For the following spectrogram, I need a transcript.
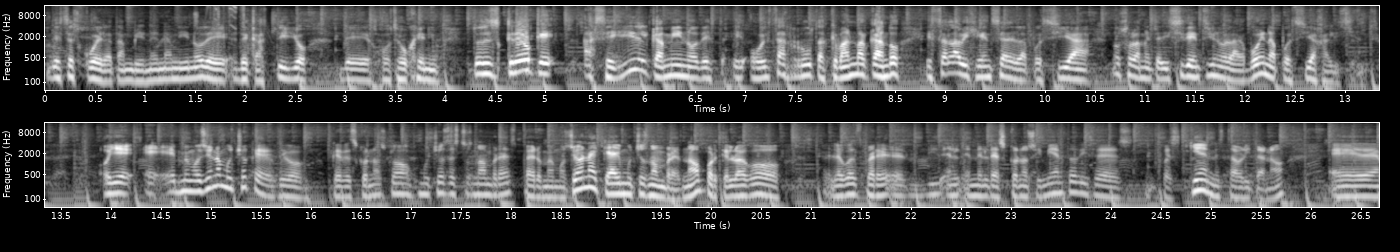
de esta escuela también, en Andino de, de, Castillo, de José Eugenio. Entonces creo que a seguir el camino de este, eh, o estas rutas que van marcando está la vigencia de la poesía, no solamente disidente, sino la buena poesía jalisciense. Oye, eh, eh, me emociona mucho que, digo, que desconozco muchos de estos nombres, pero me emociona que hay muchos nombres, ¿no? Porque luego Luego en, el desconocimiento dices, pues, ¿quién está ahorita, no? Eh,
